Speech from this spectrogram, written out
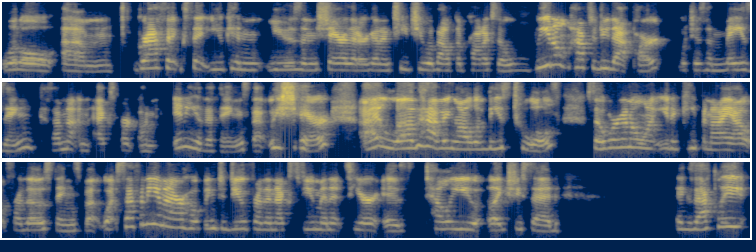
little um, graphics that you can use and share that are going to teach you about the product. So we don't have to do that part, which is amazing because I'm not an expert on any of the things that we share. I love having all of these tools. So we're going to want you to keep an eye out for those things. But what Stephanie and I are hoping to do for the next few minutes here is tell you, like she said, exactly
